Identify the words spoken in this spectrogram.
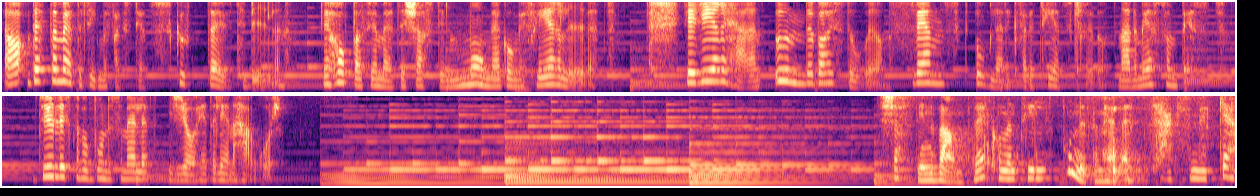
Ja, detta möte fick mig faktiskt till att skutta ut till bilen. Jag hoppas jag möter Kerstin många gånger fler i livet. Jag ger er här en underbar historia om svenskt odlade kvalitetskryddor när de är som bäst. Du lyssnar på Bondesamhället, jag heter Lena Haugård. Kerstin, varmt välkommen till Bondesamhället. Tack så mycket.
